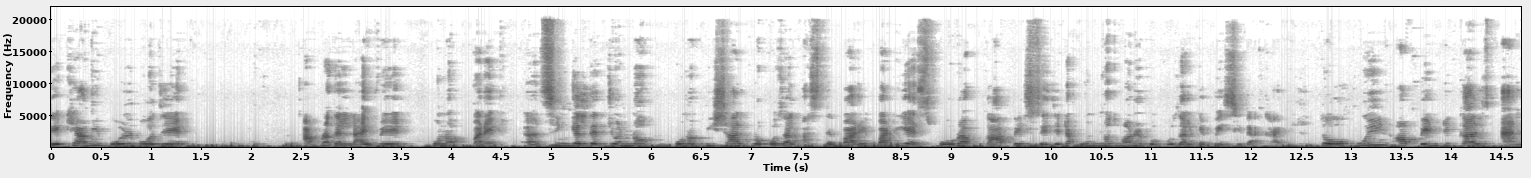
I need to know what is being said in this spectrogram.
দেখে আমি বলব যে আপনাদের লাইফে কোনো মানে সিঙ্গেলদের জন্য কোনো বিশাল প্রপোজাল আসতে পারে। But yes four of cup এসছে যেটা অন্য ধরনের প্রপোজালকে বেশি দেখায়। তো queen of pentacles and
